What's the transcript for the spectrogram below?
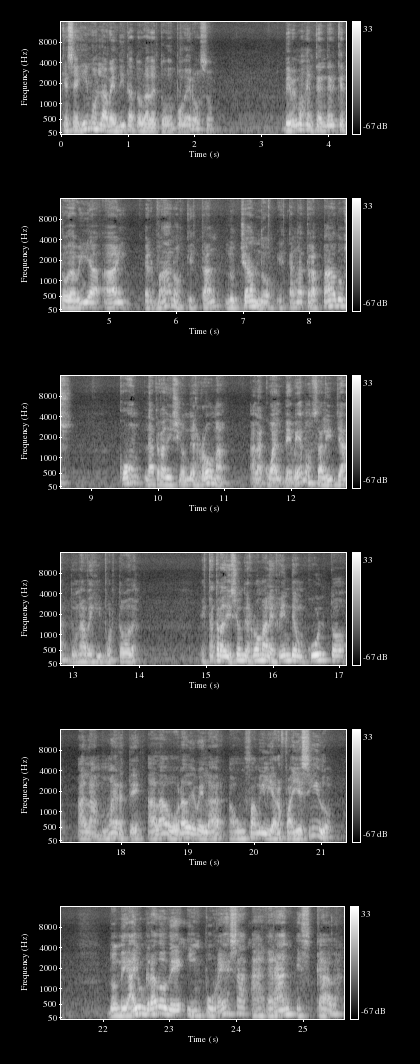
que seguimos la bendita Torah del Todopoderoso, debemos entender que todavía hay hermanos que están luchando, están atrapados con la tradición de Roma, a la cual debemos salir ya de una vez y por todas. Esta tradición de Roma les rinde un culto a la muerte a la hora de velar a un familiar fallecido donde hay un grado de impureza a gran escala.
